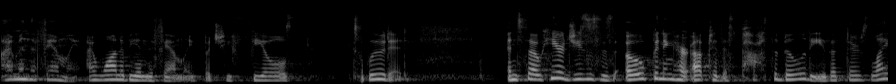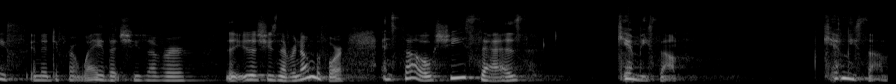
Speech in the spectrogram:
I'm in the family. I want to be in the family, but she feels excluded. And so here, Jesus is opening her up to this possibility that there's life in a different way that she's ever that she's never known before. And so she says, "Give me some. Give me some."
